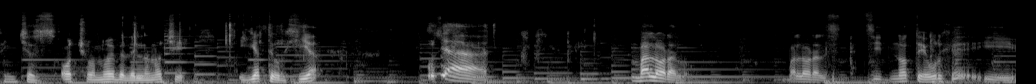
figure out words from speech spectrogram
pinches 8 o 9 de la noche y ya te urgía, pues ya, valóralo, valóralo. Si no te urge y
